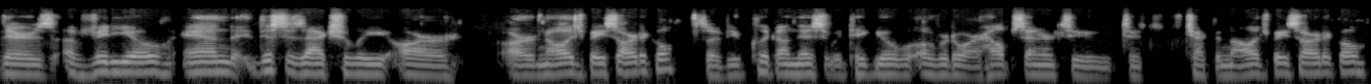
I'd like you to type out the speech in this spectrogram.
There's a video, and this is actually our our knowledge base article. So if you click on this, it would take you over to our help center to, to check the knowledge base article.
